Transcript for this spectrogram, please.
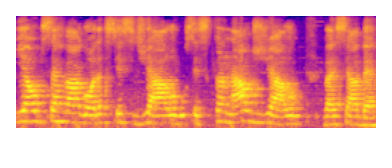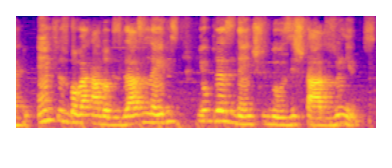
e a observar agora se esse diálogo, se esse canal de diálogo vai ser aberto entre os governadores brasileiros e o presidente dos Estados Unidos.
